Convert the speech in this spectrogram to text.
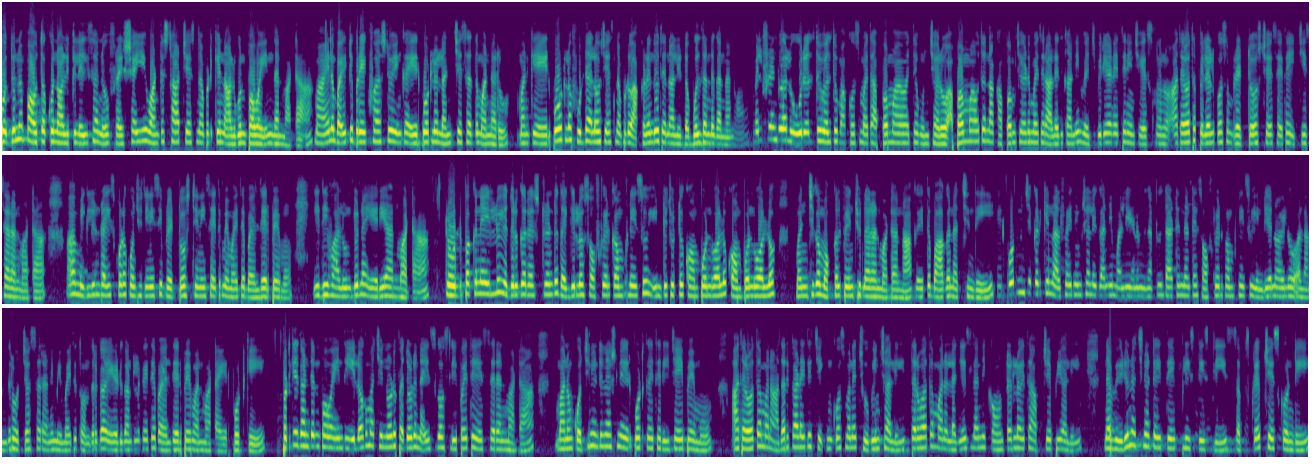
పొద్దున్న పావు తక్కువ నాలుగుకి లేసాను ఫ్రెష్ అయ్యి వంట స్టార్ట్ చేసినప్పటికీ నాలుగున పావు అయిందనమాట మా ఆయన బయట బ్రేక్ఫాస్ట్ ఇంకా ఎయిర్పోర్ట్లో లంచ్ చేసేద్దాం అన్నారు. మనకి ఎయిర్పోర్ట్లో ఫుడ్ అలౌ చేసినప్పుడు అక్కడెందుకు తినాలి? డబ్బులు దండగన్నాను. మిల్ ఫ్రెండ్ వాళ్ళు ఊరు వెళ్తూ వెళ్తూ మా కోసం అయితే అప్పమ్మ అయితే ఉంచారు. అప్పమ్మ అయితే నాకు అప్పం చేయడం అయితే రాలేదు కానీ వెజ్ బిర్యానీ అయితే నేను చేసుకున్నాను ఆ తర్వాత పిల్లల కోసం బ్రెడ్ టోస్ట్ చేసి అయితే ఇచ్చేసారనమాట ఆ మిగిలిన రైస్ కూడా కొంచెం తినేసి బ్రెడ్ టోస్ట్ తినేసి అయితే మేమైతే బయలుదేరిపోయాము. ఇది వాళ్ళు ఉంటున్న ఏరియా అన్నమాట. రోడ్డు పక్కనే ఇల్లు ఎదురుగా రెస్టారెంట్ దగ్గరలో సాఫ్ట్వేర్ కంపెనీస్ ఇంటి చుట్టూ కాంపౌండ్ వాళ్ళు కాంపౌండ్ వాళ్ళు మంచిగా మొక్కలు పెంచున్నారనమాట నాకైతే బాగా నచ్చింది. ఎయిర్పోర్ట్ నుంచి ఇక్కడికి నలభై ఐదు నిమిషాలే కానీ మళ్ళీ ఎనిమిది గంటలు దాటిందంటే సాఫ్ట్వేర్ కంపెనీస్ ఇండియన్ ఆయిల్ వాళ్ళందరూ వచ్చేస్తారని మేమైతే తొందరగా ఏడు గంటలకైతే బయలుదేరిపోయామన్నమాట ఎయిర్పోర్ట్కి ఇప్పటికే గంటను పోయింది. ఈలోగా మా చిన్నోడు పెద్దోడు నైస్గా స్లీప్ అయితే వేస్తారనమాట మనం కొచ్చిన్ ఇంటర్నేషనల్ ఎయిర్పోర్ట్కి అయితే రీచ్ అయిపోయాము. ఆ తర్వాత మన ఆధార్ కార్డ్ అయితే చెకింగ్ కోసం అనేది చూపించాలి. తర్వాత మన లగేజ్లన్నీ కౌంటర్లో అయితే అప్ చేపియాలి. నా వీడియో నచ్చినట్టయితే ప్లీజ్ ప్లీజ్ ప్లీజ్ సబ్స్క్రైబ్ చేసుకోండి.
